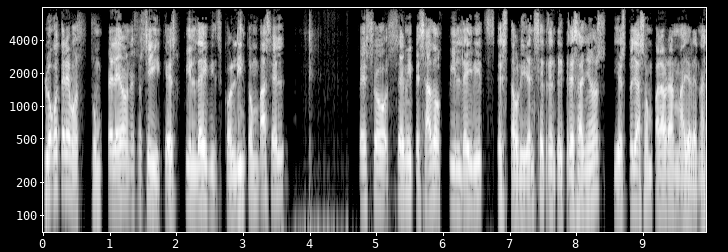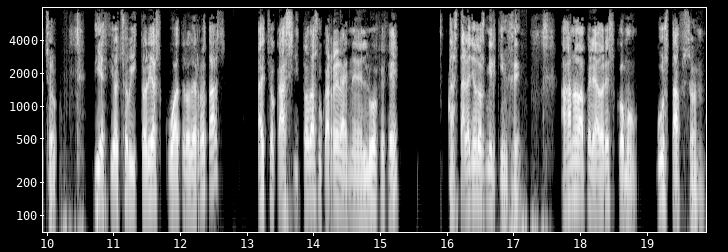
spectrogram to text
Luego tenemos un peleón, eso sí, que es Phil Davis con Linton Basel, peso semipesado, Phil Davis, estadounidense, 33 años, y esto ya son palabras mayores, Nacho. 18 victorias, 4 derrotas, ha hecho casi toda su carrera en el UFC hasta el año 2015. Ha ganado a peleadores como Gustafsson,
